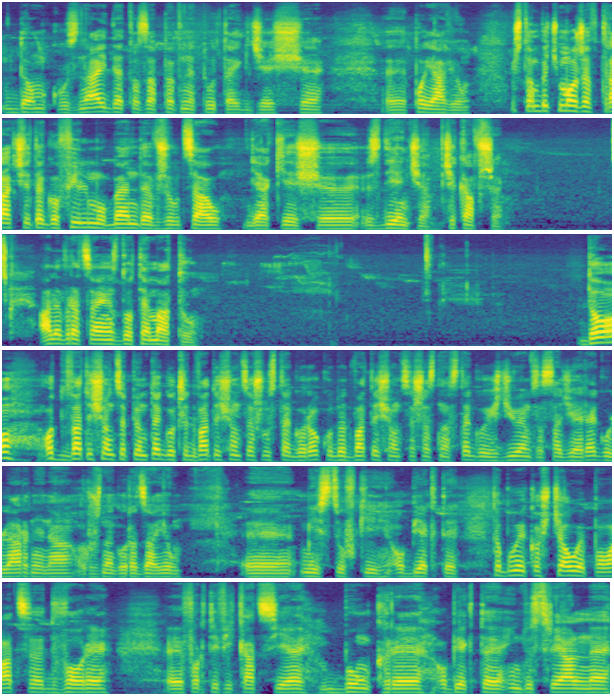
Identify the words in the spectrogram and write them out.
domku znajdę, to zapewne tutaj gdzieś się e, pojawią. Zresztą być może w trakcie tego filmu będę wrzucał jakieś e, zdjęcia ciekawsze. Ale wracając do tematu. Do, od 2005 czy 2006 roku do 2016 jeździłem w zasadzie regularnie na różnego rodzaju e, miejscówki, obiekty. To były kościoły, pałace, dwory, e, fortyfikacje, bunkry, obiekty industrialne,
